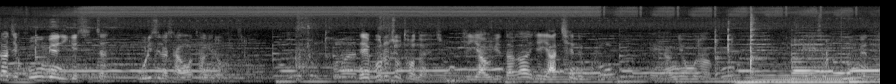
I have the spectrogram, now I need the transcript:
때까지 구우면 이게 진짜 오리지널 장어탕이라고 그러더라고요. 물을 좀 더 넣어야 돼. 네, 물을 좀 더 넣어야죠. 이제 여기다가 이제 야채 넣고 네, 양념을 하고 계속 구우면 돼요.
